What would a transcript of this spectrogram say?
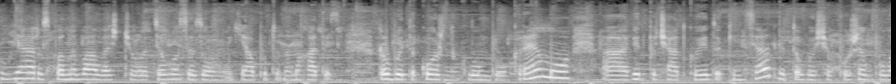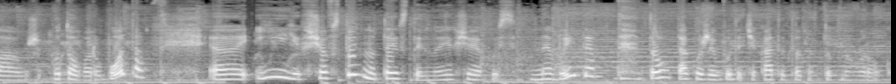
Я розпланувала, що цього сезону я буду намагатись робити кожну клумбу окремо від початку і до кінця, для того, щоб вже була вже готова робота. Е, І якщо встигну, то й встигну. Якщо якось не вийде, то так уже буде чекати до наступного року.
